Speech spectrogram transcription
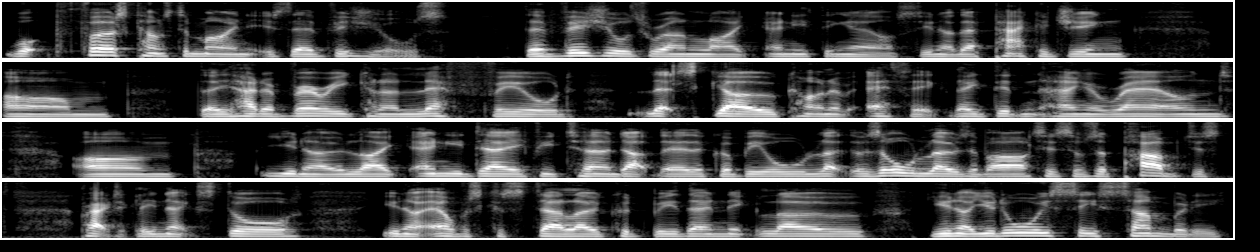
what first comes to mind is their visuals. Their visuals were unlike anything else. You know, their packaging, um, they had a very kind of left field, let's go kind of ethic. They didn't hang around. Um, you know, like any day if you turned up there, there could be all there was all loads of artists. There was a pub just practically next door you know, Elvis Costello could be there, Nick Lowe. You know, you'd always see somebody,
